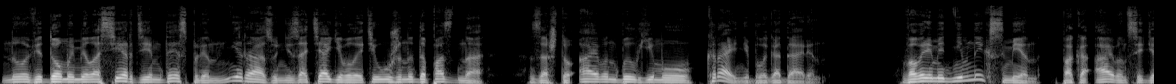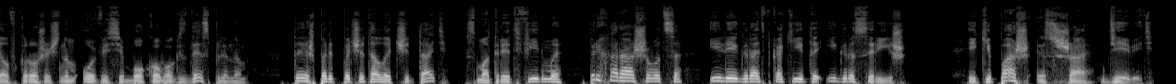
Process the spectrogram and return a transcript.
но, ведомый милосердием Десплин, ни разу не затягивал эти ужины допоздна, за что Айван был ему крайне благодарен. Во время дневных смен, пока Айван сидел в крошечном офисе бок о бок с Десплином, Тэш предпочитала читать, смотреть фильмы, прихорашиваться или играть в какие-то игры с Риш. Экипаж СШ-9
